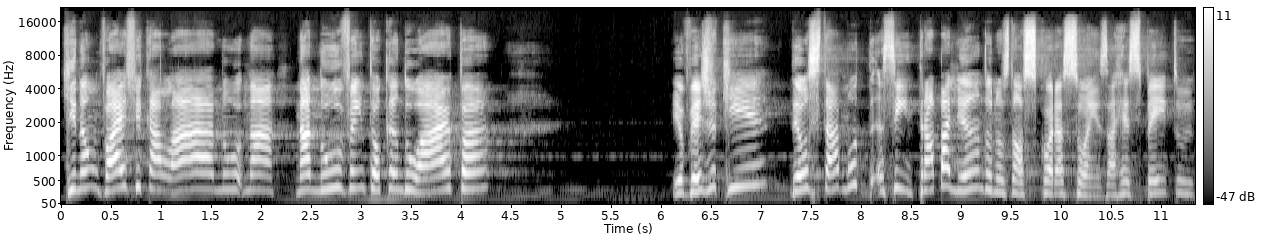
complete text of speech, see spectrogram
Que não vai ficar lá no, na, na nuvem tocando harpa. Eu vejo que Deus está assim trabalhando nos nossos corações a respeito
